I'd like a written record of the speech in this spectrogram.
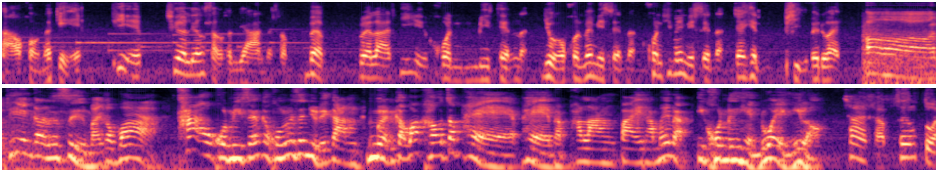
สาวของนาเก๋พี่เอฟเชื่อเรื่องสังสัญญาณนะครับ แบบเวลาที่คนมีเซนส์อะอยู่กับคนไม่มีเซนส์อะคนที่ไม่มีเซนส์อะจะเห็นผีไปด้วยเอ่อที่เองกำลังจะสื่อหมายกับว่า ถ้าเอาคนมีเซนส์กับคนไม่มีเซนส์อยู่ด้วยกัน เหมือนกับว่าเขาจะแผ่แผ่แบบพลังไปทำให้แบบอีกคนนึงเห็นด้วยอย่างนี้เหรอ ใช่ครับ ซึ่งตัว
